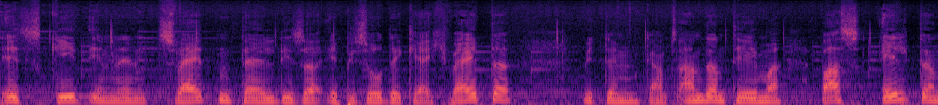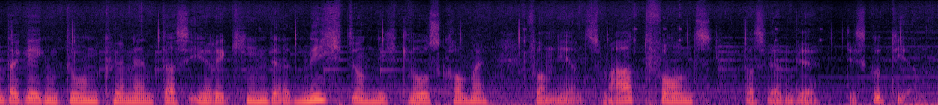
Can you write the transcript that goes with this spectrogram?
Es geht in dem zweiten Teil dieser Episode gleich weiter mit dem ganz anderen Thema, was Eltern dagegen tun können, dass ihre Kinder nicht und nicht loskommen von ihren Smartphones. Das werden wir diskutieren.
